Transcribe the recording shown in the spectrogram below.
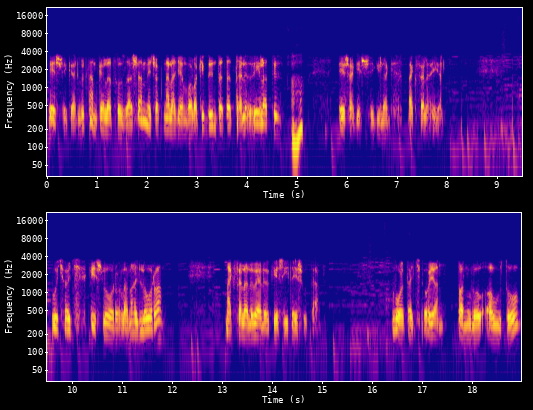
És sikerült. Nem kellett hozzá semmi, csak ne legyen valaki büntetett előéletű, uh-huh. és egészségileg megfeleljen. Úgyhogy kis lóról a nagy lóra, megfelelő előkészítés után. Volt egy olyan tanuló autó,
